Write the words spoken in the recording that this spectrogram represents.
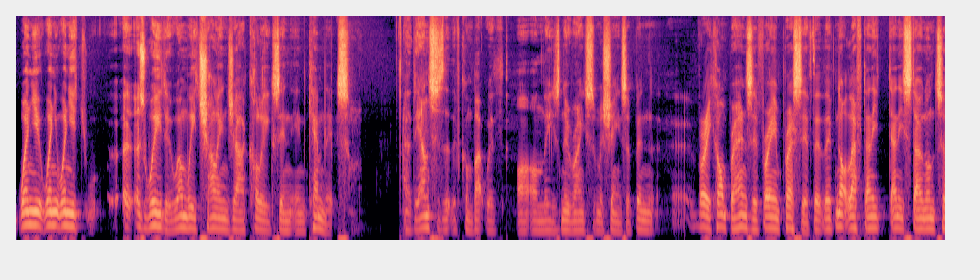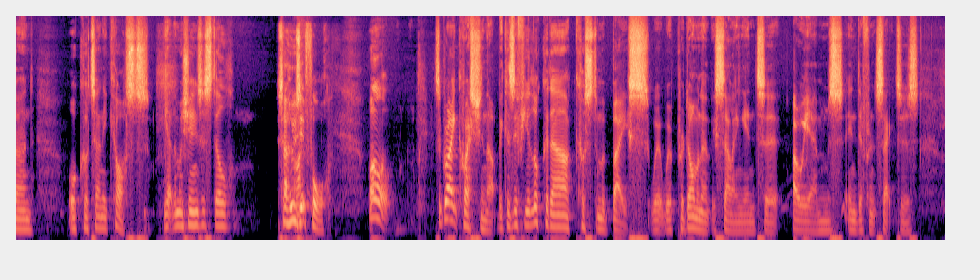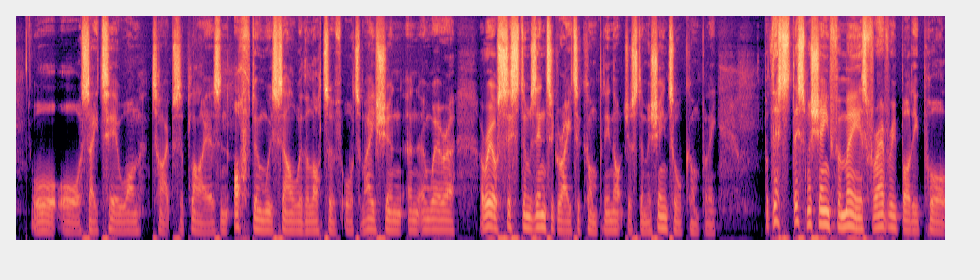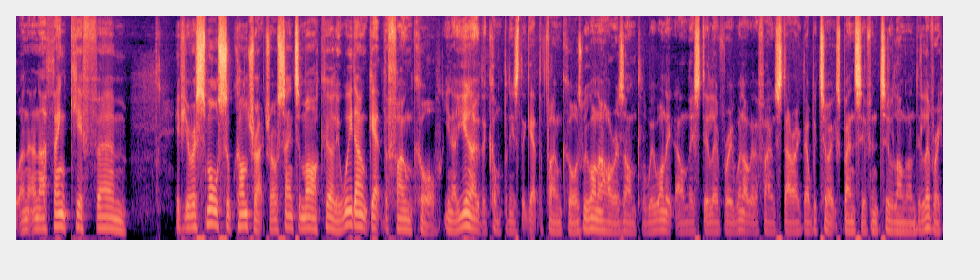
when you when you when you as we do when we challenge our colleagues in in Chemnitz, uh, the answers that they've come back with on, on these new ranges of machines have been uh, very comprehensive, very impressive. That they've not left any any stone unturned or cut any costs. Yet the machines are still. So who's it for? Well, it's a great question, that, because if you look at our customer base, we're, we're predominantly selling into OEMs in different sectors or, or say tier one type suppliers. And often we sell with a lot of automation, and, and we're a, a real systems integrator company, not just a machine tool company. But this, this machine for me is for everybody, Paul. And, and I think if. Um, if you're a small subcontractor, I was saying to Mark earlier, we don't get the phone call. You know, you know the companies that get the phone calls. We want a horizontal. We want it on this delivery. We're not going to phone Starrag. They'll be too expensive and too long on delivery.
